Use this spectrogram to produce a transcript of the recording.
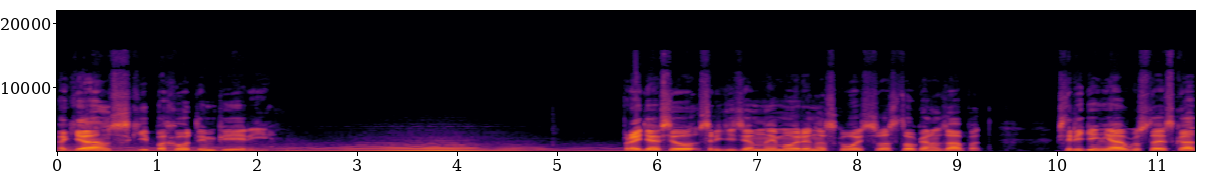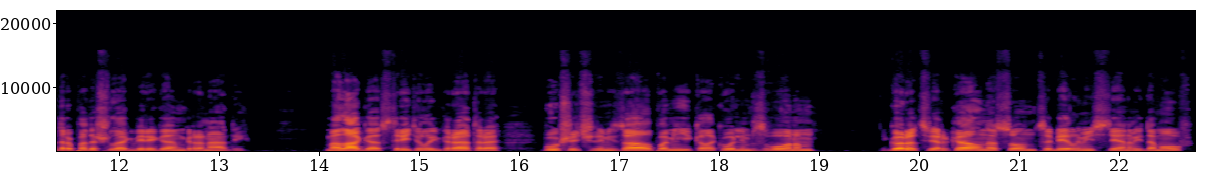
Океанский поход империи Пройдя все Средиземное море насквозь с востока на запад, в середине августа эскадра подошла к берегам Гранады. Малага встретила императора пушечными залпами и колокольным звоном. Город сверкал на солнце белыми стенами домов,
